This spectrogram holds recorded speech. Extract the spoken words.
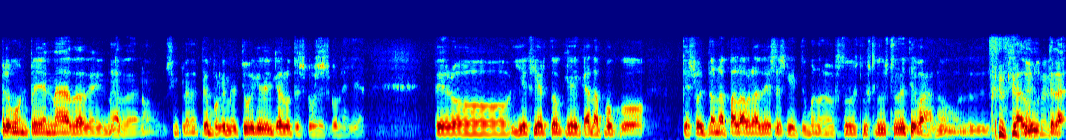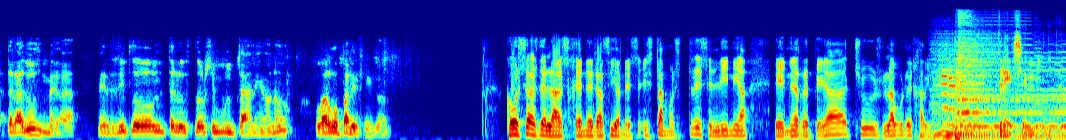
pregunté nada de nada, ¿no? Simplemente porque me tuve que dedicar a otras cosas con ella. Pero, y es cierto que cada poco te suelta una palabra de esas que tú, bueno, esto, esto, esto de qué va, ¿no? Tradu, tra, tradúzmela. Necesito un traductor simultáneo, ¿no? O algo parecido. Cosas de las generaciones. Estamos tres en línea en RPA, Chus, Laura y Javier. Tres en línea.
